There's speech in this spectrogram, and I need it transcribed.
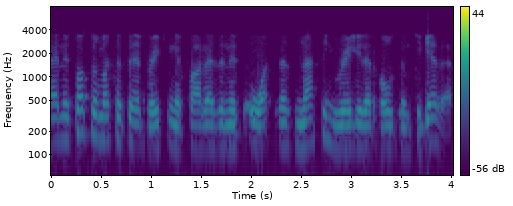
and it's not so much that they're breaking apart as in it's what there's nothing really that holds them together.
